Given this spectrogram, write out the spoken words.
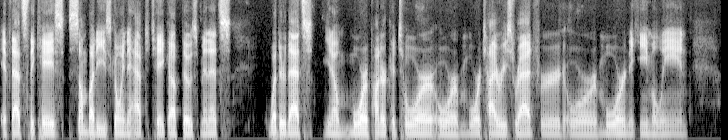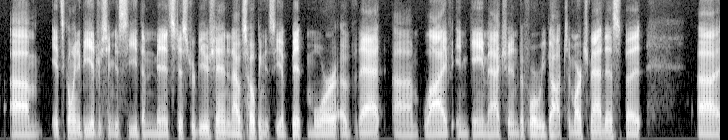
If that's the case, somebody's going to have to take up those minutes, whether that's you know more of Hunter Cattoor or more Tyrece Radford or more Nahiem Alleyne. Um, it's going to be interesting to see the minutes distribution, and I was hoping to see a bit more of that um, live in game action before we got to March Madness, but uh,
